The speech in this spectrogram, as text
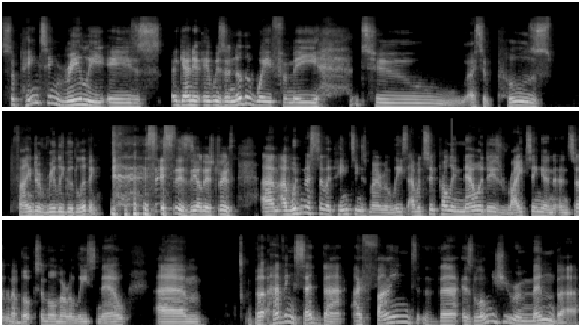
So painting really is again. It, it was another way for me to, I suppose, find a really good living. is, is, is, the honest truth. Um, I wouldn't necessarily painting's my release. I would say probably nowadays writing and, and certainly my books are more my release now. Um, but having said that, I find that as long as you remember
